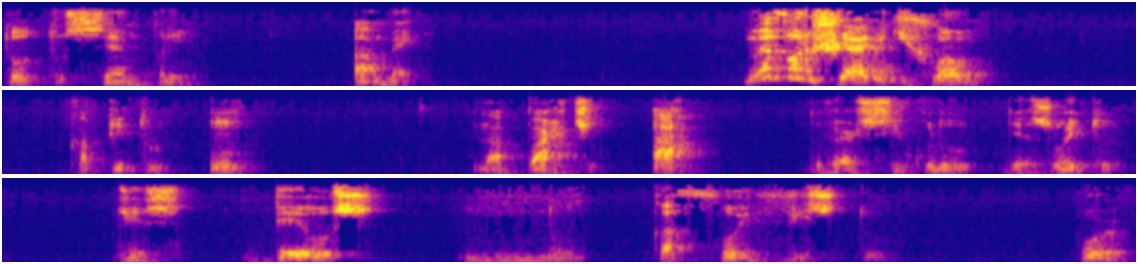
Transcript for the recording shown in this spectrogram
tudo sempre. Amém. No Evangelho de João, capítulo 1, na parte A do versículo 18, diz: Deus nunca foi visto por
